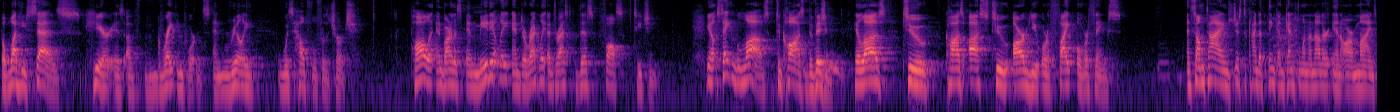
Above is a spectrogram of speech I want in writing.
But what he says here is of great importance and really was helpful for the church. Paul and Barnabas immediately and directly addressed this false teaching. You know, Satan loves to cause division, he loves to cause us to argue or to fight over things. And sometimes just to kind of think against one another in our minds,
